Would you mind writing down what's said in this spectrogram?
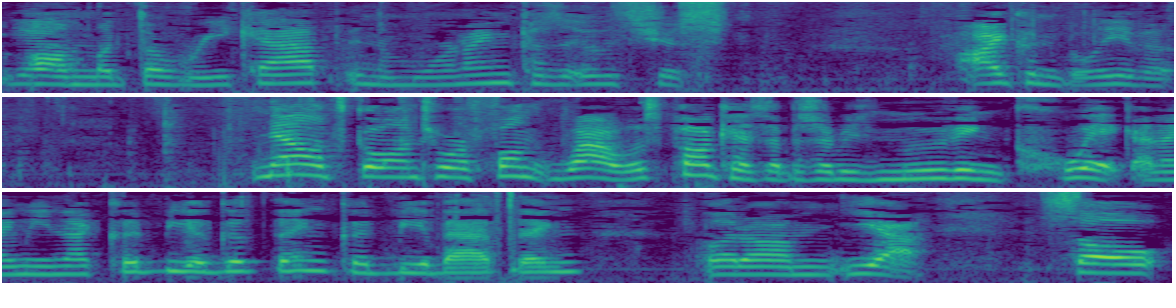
Yeah. um like the recap in the morning because it was just I couldn't believe it. Now let's go on to our fun. Wow, this podcast episode is moving quick, and I mean that could be a good thing, could be a bad thing, but um yeah. So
